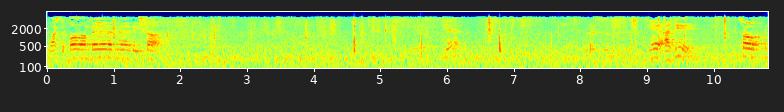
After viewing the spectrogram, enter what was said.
watched the Bum Bears, man, they suck. Yeah. Yeah, I did. So,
